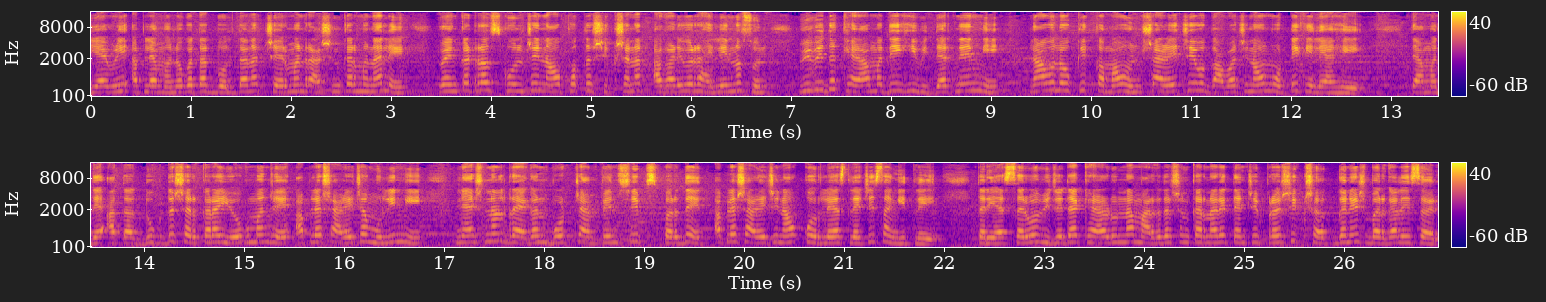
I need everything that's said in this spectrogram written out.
यावेळी आपल्या मनोगतात बोलताना चेअरमन राशनकर म्हणाले व्यंकटराव स्कूलचे नाव फक्त शिक्षणात आघाडीवर राहिले नसून विविध खेळामध्ये ही विद्यार्थ्यांनी नावलौकिक कमावून शाळेचे व गावाचे नाव मोठे केले आहे. त्यामध्ये आता दुग्ध शर्करा योग म्हणजे आपल्या शाळेच्या मुलींनी नॅशनल ड्रॅगन बोट चॅम्पियनशिप स्पर्धेत आपल्या शाळेचे नाव कोरले असल्याचे सांगितले. तर या सर्व विजेत्या खेळाडूंना मार्गदर्शन करणारे त्यांचे प्रशिक्षक गणेश बरगाले सर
